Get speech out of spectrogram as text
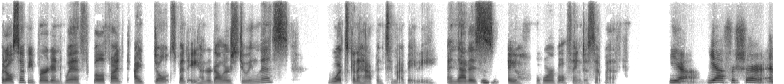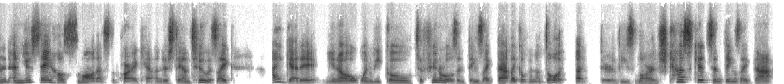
but also be burdened with, well, if I I don't spend $800 doing this, what's going to happen to my baby? And that is Mhm. a horrible thing to sit with. Yeah, yeah, for sure. And and you saying how small, that's the part I can't understand too. Is like I get it, you know, when we go to funerals and things like that, like of an adult, uh, there are these large caskets and things like that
